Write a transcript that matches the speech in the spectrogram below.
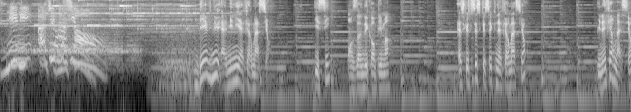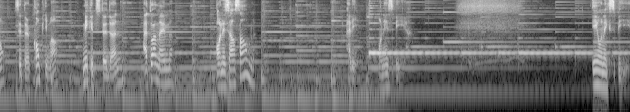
Mini affirmation. Bienvenue à Mini Affirmation. Ici, on se donne des compliments. Est-ce que tu sais ce que c'est qu'une affirmation? Une affirmation, c'est un compliment, mais que tu te donnes à toi-même. On essaie ensemble? Allez, on inspire. Et on expire.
